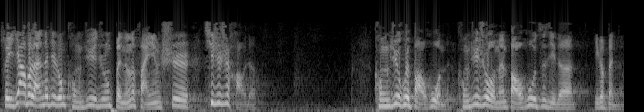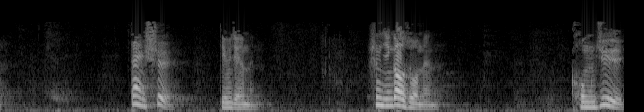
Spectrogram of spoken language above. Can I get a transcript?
所以亚伯兰的这种恐惧、这种本能的反应是其实是好的。恐惧会保护我们，恐惧是我们保护自己的一个本能。但是，弟兄姐妹们，圣经告诉我们，恐惧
